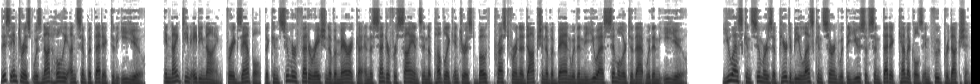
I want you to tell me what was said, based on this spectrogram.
This interest was not wholly unsympathetic to the EU. In 1989, for example, the Consumer Federation of America and the Center for Science in the Public Interest both pressed for an adoption of a ban within the U.S. similar to that within the EU. U.S. consumers appear to be less concerned with the use of synthetic chemicals in food production.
